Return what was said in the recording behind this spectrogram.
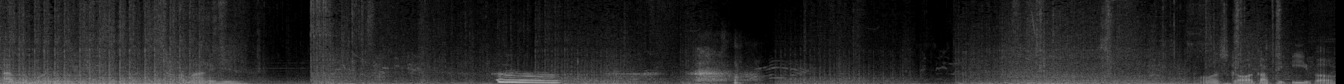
I have no money. I'm out of here. Let's go. I got the Evo.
